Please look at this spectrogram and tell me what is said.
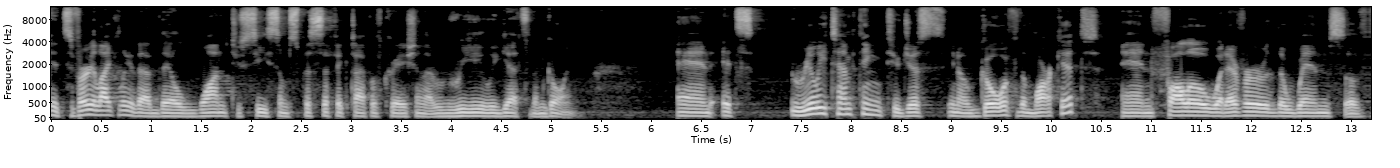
it's very likely that they'll want to see some specific type of creation that really gets them going. And it's really tempting to just, you know, go with the market and follow whatever the whims of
